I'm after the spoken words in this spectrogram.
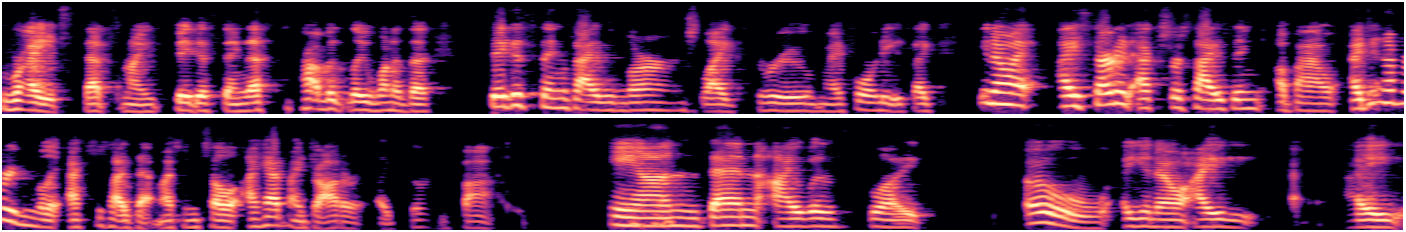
Right. That's my biggest thing. That's probably one of the biggest things I learned like through my 40s. Like, you know, I, I started exercising about, I didn't ever even really exercise that much until I had my daughter at like 35. Mm-hmm. And mm-hmm. then I was like, oh, you know, I, I,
